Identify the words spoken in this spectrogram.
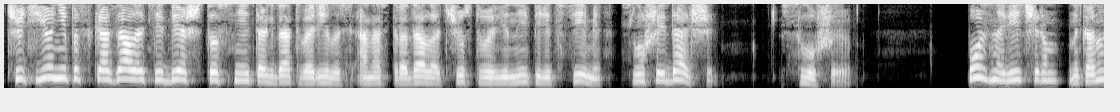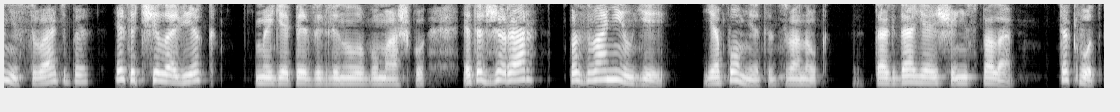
Чутье не подсказало тебе, что с ней тогда творилось. Она страдала от чувства вины перед всеми. Слушай дальше. Слушаю. Поздно вечером, накануне свадьбы, этот человек, Мэгги опять заглянула в бумажку, этот Жерар позвонил ей. Я помню этот звонок. Тогда я еще не спала. Так вот,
